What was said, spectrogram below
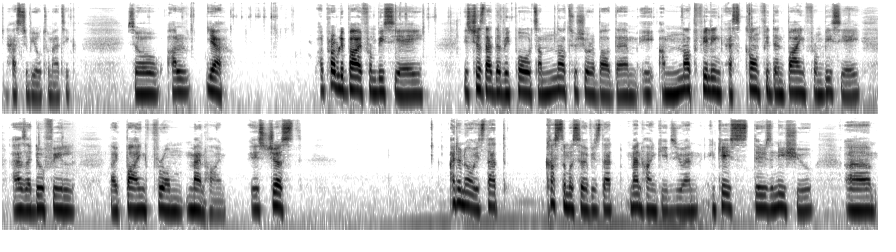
It has to be automatic. So I'll yeah, I'll probably buy from BCA it's just that the reports, I'm not too sure about them. I'm not feeling as confident buying from BCA as I do feel like buying from Manheim. It's just, I don't know, it's that customer service that Manheim gives you. And in case there is an issue, um,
